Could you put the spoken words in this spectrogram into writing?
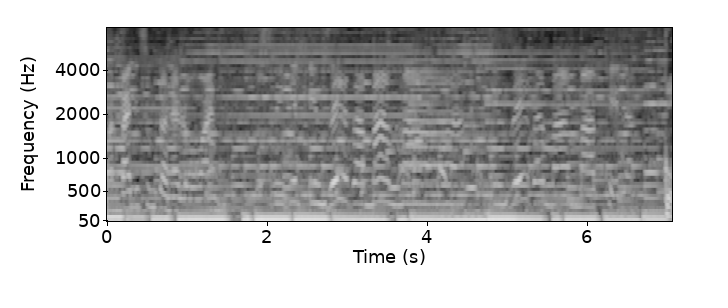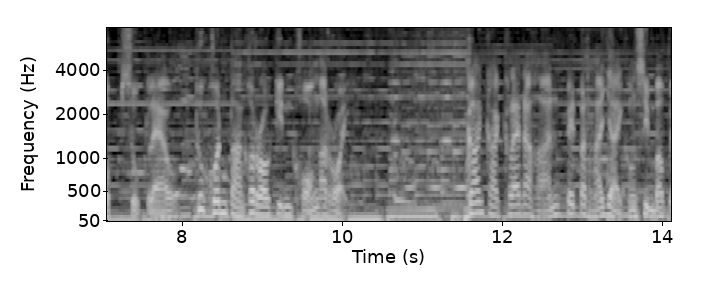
waqalisa umntwana lo wani sikihlinzeka mama hlinzeka mama phela กบสุกแล้ว ทุกคนต่างก็รอกินของอร่อย การขาดแคลนอาหารเป็นปัญหาใหญ่ของซิมบับเว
